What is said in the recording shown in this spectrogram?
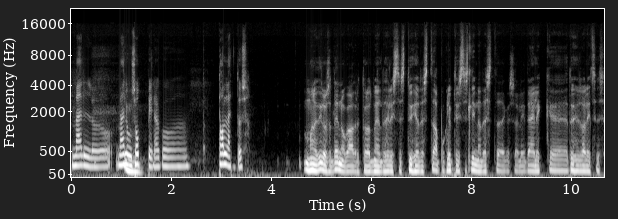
mällu, mälusoppi mm. nagu talletus. mõned ilusad lennukaadrid tulevad meelde sellistest tühjadest apokalüptilistest linnadest, kus oli täielik äh, tühjus valitses.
